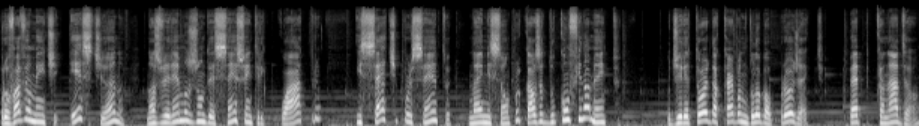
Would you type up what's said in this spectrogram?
provavelmente este ano nós veremos um descenso entre 4% e 7% na emissão por causa do confinamento. O diretor da Carbon Global Project, Pep Canadell,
